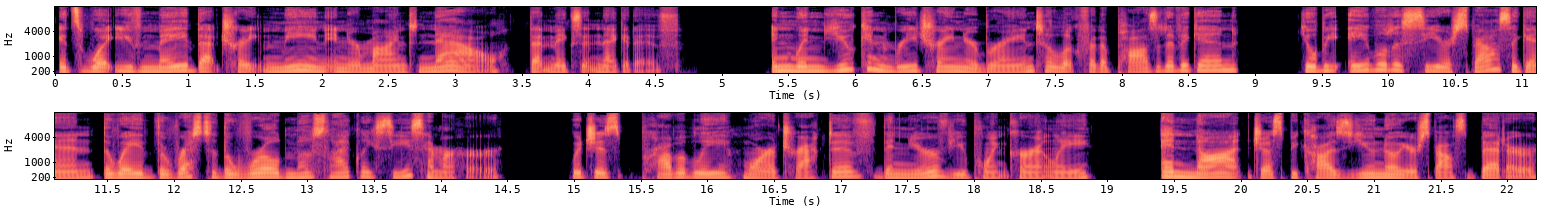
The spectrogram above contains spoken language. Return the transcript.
It's what you've made that trait mean in your mind now that makes it negative. And when you can retrain your brain to look for the positive again, you'll be able to see your spouse again the way the rest of the world most likely sees him or her, which is probably more attractive than your viewpoint currently, and not just because you know your spouse better.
